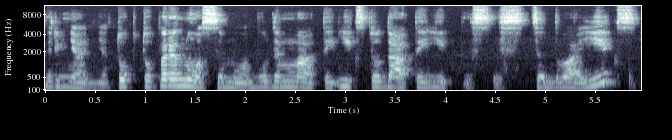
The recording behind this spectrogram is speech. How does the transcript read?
рівняння, тобто переносимо, будемо мати х додати х це 2х,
